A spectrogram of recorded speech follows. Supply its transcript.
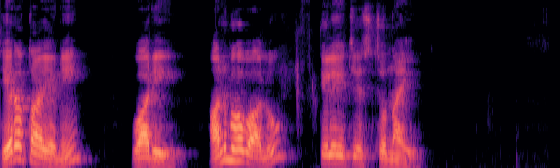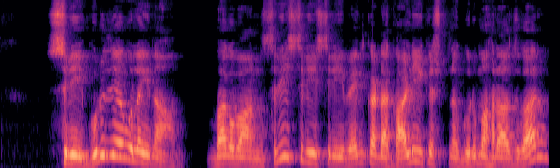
తీరతాయని వారి అనుభవాలు తెలియజేస్తున్నాయి. శ్రీ గురుదేవులైన భగవాన్ శ్రీ శ్రీ శ్రీ వెంకట కాళీకృష్ణ గురుమహారాజు గారు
